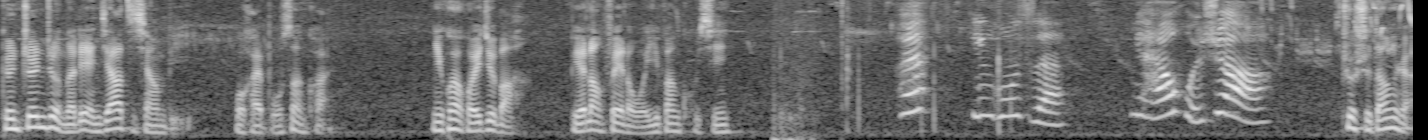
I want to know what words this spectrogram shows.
跟真正的练家子相比，我还不算快。你快回去吧，别浪费了我一番苦心。哎，殷公子，你还要回去啊？这是当然。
